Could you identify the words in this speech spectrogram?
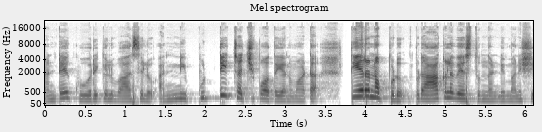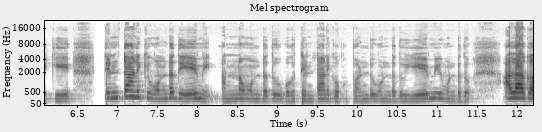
అంటే కోరికలు వాసులు అన్నీ పుట్టి చచ్చిపోతాయి అన్నమాట తీరనప్పుడు ఇప్పుడు ఆకలి వేస్తుందండి మనిషికి తినటానికి ఉండదు ఏమి. అన్న ఉండదు ఒక తినటానికి ఒక పండు ఉండదు ఏమీ ఉండదు. అలాగా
